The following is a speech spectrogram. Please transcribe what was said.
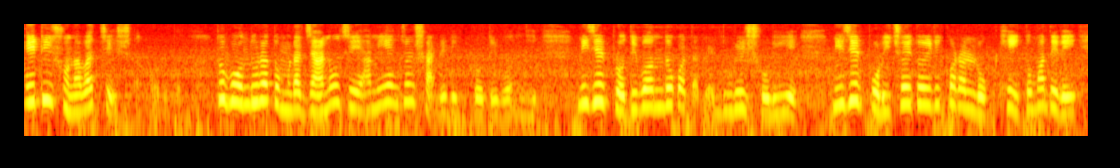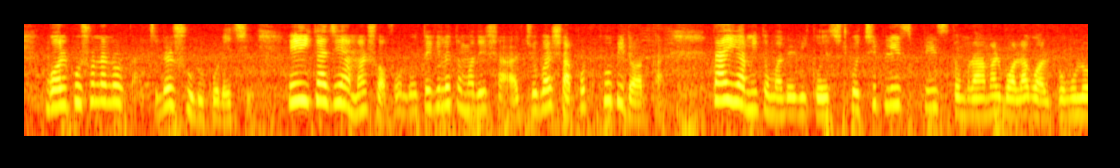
এটি শোনাবার চেষ্টা করব। তো বন্ধুরা, তোমরা জানো যে আমি একজন শারীরিক প্রতিবন্ধী। নিজের প্রতিবন্ধকতাকে দূরে সরিয়ে নিজের পরিচয় তৈরি করার লক্ষ্যেই তোমাদের এই গল্প শোনানোর কাজটা শুরু করেছি। এই কাজে আমার সফল হতে গেলে তোমাদের সাহায্য বা সাপোর্ট খুবই দরকার। তাই আমি তোমাদের রিকোয়েস্ট করছি প্লিজ প্লিজ তোমরা আমার বলা গল্পগুলো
